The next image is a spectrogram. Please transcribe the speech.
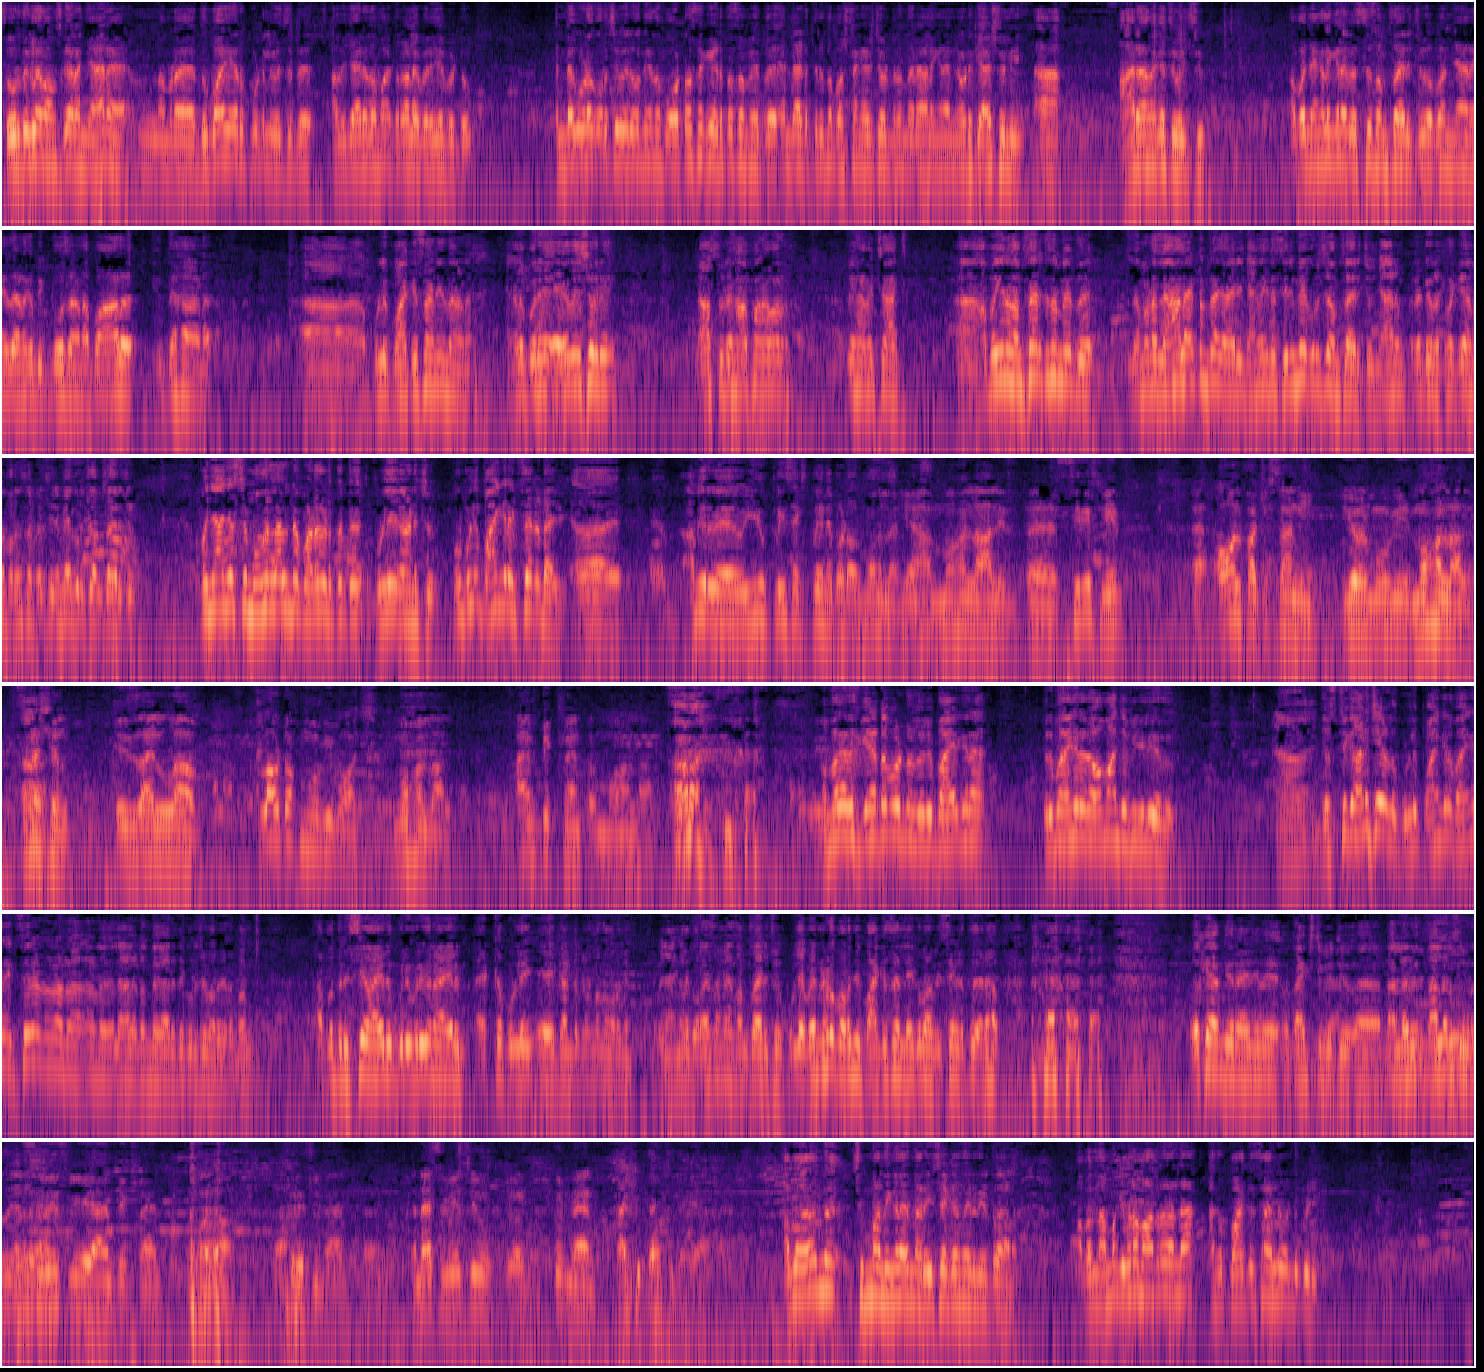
സുഹൃത്തുക്കളെ നമസ്കാരം. ഞാൻ നമ്മുടെ ദുബായ് എയർപോർട്ടിൽ വെച്ചിട്ട് അവിചാരിതമായിട്ട് ഒരാളെ പരിചയപ്പെട്ടു. എന്റെ കൂടെ കുറച്ച് പേര് വന്നിരുന്ന ഫോട്ടോസ് ഒക്കെ എടുത്ത സമയത്ത് എന്റെ അടുത്തിരുന്ന് ഭക്ഷണം കഴിച്ചുകൊണ്ടിരുന്ന ഒരാൾ ഇങ്ങനെ എന്നോട് കാഷ്വലി ആരാന്നൊക്കെ ചോദിച്ചു. അപ്പൊ ഞങ്ങളിങ്ങനെ വെസ്റ്റ് സംസാരിച്ചു. അപ്പൊ ഞാൻ ഇതാണ് ബിഗ് ബോസ് ആണ്. അപ്പൊ ആൾ ഇദ്ദേഹമാണ് പുള്ളി പാകിസ്ഥാനിൽ നിന്നാണ്. ഞങ്ങളിപ്പോ ഒരു ഏകദേശം ഒരു ലാസ്റ്റ് ഒരു half an hour we have a chat അപ്പൊ ഇങ്ങനെ സംസാരിച്ച സമയത്ത് നമ്മുടെ ലാലേട്ടന്റെ കാര്യം ഞങ്ങളിങ്ങനെ സിനിമയെ കുറിച്ച് സംസാരിച്ചു. ഞാനും ഒരു ഡയറക്ടറൊക്കെയാണ് പറഞ്ഞ സമയത്ത് സിനിമയെ കുറിച്ച് സംസാരിച്ചു. അപ്പൊ ഞാൻ ജസ്റ്റ് മോഹൻലാലിന്റെ പടം എടുത്തിട്ട് പുള്ളിയെ കാണിച്ചു. അപ്പൊ പുള്ളി ഭയങ്കര എക്സൈറ്റഡ് ആയി. Aamir you please explain about our Mohanlal Mohanlal seriously all Pakistani your movie Mohanlal special is I love. Lot of movie watch Mohanlal. I am big fan for Mohanlal. കേട്ടപ്പോണ്ടല്ലോ ഒരു ഭയങ്കര ഒരു ഭയങ്കര രോമാഞ്ചം ഫീൽ ചെയ്തു. Just കാണിച്ചേ ഉള്ളൂ. പുള്ളി ഭയങ്കര ഭയങ്കര എക്സൈറ്റഡ് ആണ് ലാലേട്ടന്റെ കാര്യത്തെ കുറിച്ച് പറയുന്നത്. അപ്പം അപ്പൊ ദൃശ്യമായാലും പുലിമുരുകനായാലും ഒക്കെ പുള്ളി കണ്ടിട്ടുണ്ടെന്ന് പറഞ്ഞു. അപ്പൊ ഞങ്ങൾ കുറെ സമയം സംസാരിച്ചു. പുള്ളി അപ്പൊ എന്നോട് പറഞ്ഞു പാകിസ്ഥാനിലേക്ക് വിസ എടുത്തു തരാം. Okay Aamir thanks to bit നല്ലൊരു നല്ലൊരു സുഹൃത്ത് ഞങ്ങൾ seriously. Seriously, man. And nice you. Thank thank you അപ്പൊ അതൊന്ന് ചുമ്മാ നിങ്ങളെ ഒന്ന് അറിയിച്ചേക്കാൻ കരുതിയിട്ടതാണ്. അപ്പൊ നമുക്ക് ഇവിടെ മാത്രമല്ല അങ്ങ് പാകിസ്ഥാനിലും ഉണ്ട് പിടി.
